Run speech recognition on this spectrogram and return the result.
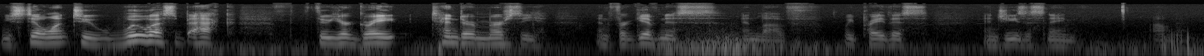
You still want to woo us back through your great, tender mercy and forgiveness and love. We pray this in Jesus' name. Amen.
